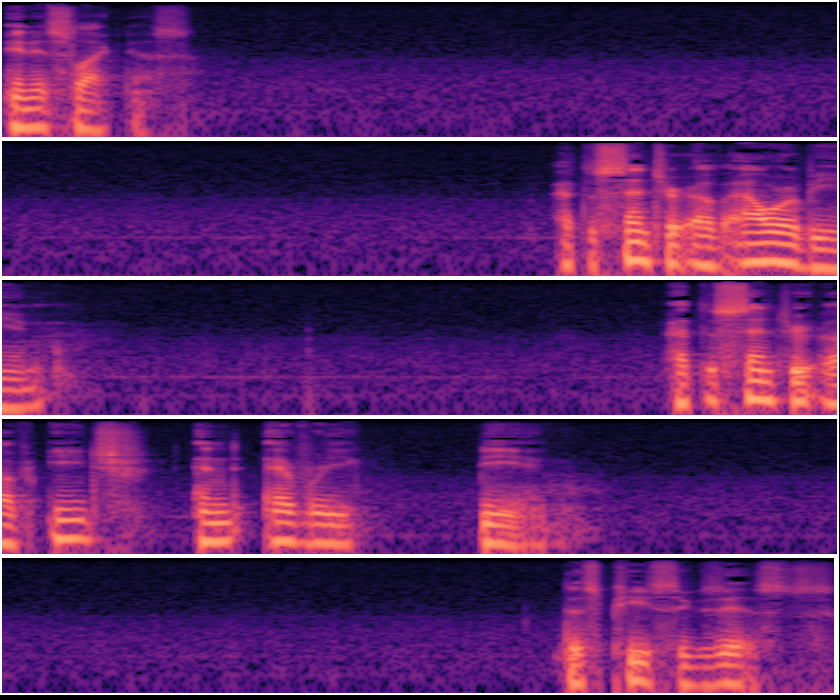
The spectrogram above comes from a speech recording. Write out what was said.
in its likeness. At the center of our being, at the center of each and every being. This peace exists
